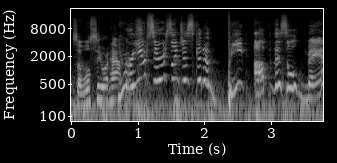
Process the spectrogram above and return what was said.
So we'll see what happens. Are you seriously just gonna beat up this old man?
